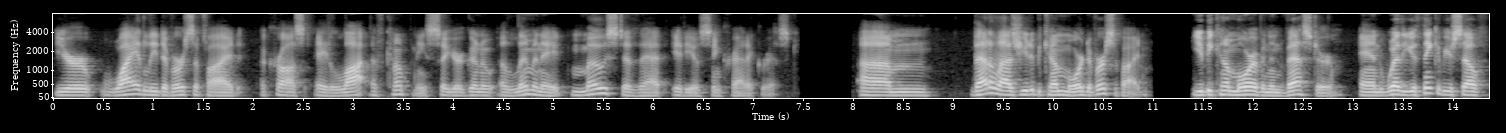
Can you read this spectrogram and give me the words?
you're widely diversified across a lot of companies, so you're going to eliminate most of that idiosyncratic risk. Um, that allows you to become more diversified. You become more of an investor, and whether you think of yourself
